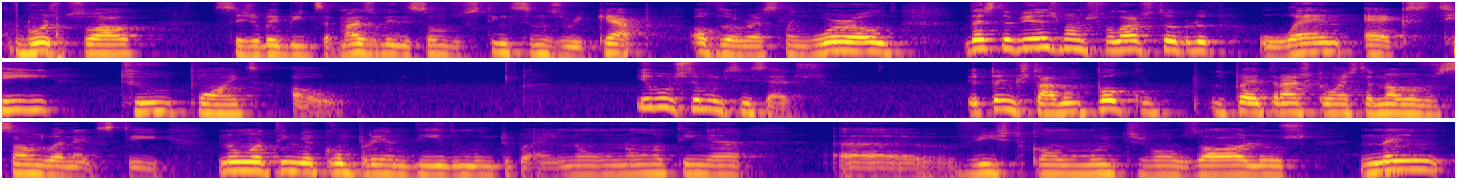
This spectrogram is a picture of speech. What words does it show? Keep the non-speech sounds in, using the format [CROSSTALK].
Boas pessoal, sejam bem-vindos a mais uma edição do Stinson's Recap of the Wrestling World. Desta vez vamos falar sobre o NXT 2.0. Eu vou ser muito sinceros, eu tenho estado um pouco de pé atrás com esta nova versão do NXT. Não a tinha compreendido muito bem, não, não a tinha uh, visto com muitos bons olhos, nem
